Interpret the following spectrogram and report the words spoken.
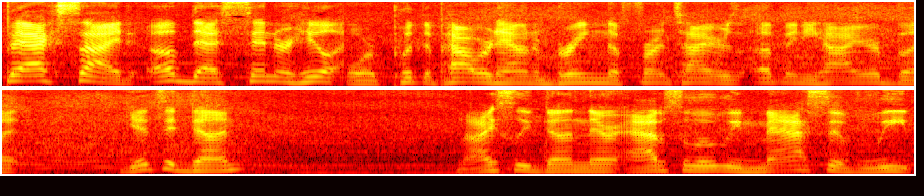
Backside of that center hill. Or put the power down and bring the front tires up any higher, but gets it done. Nicely done there. Absolutely massive leap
